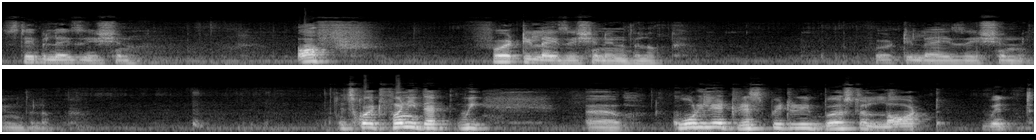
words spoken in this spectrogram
stabilization of fertilization envelope fertilization envelope it's quite funny that we uh, correlate respiratory burst a lot with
